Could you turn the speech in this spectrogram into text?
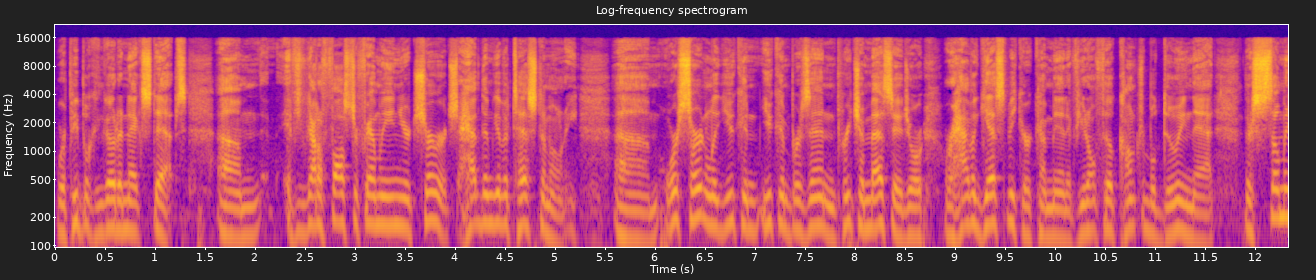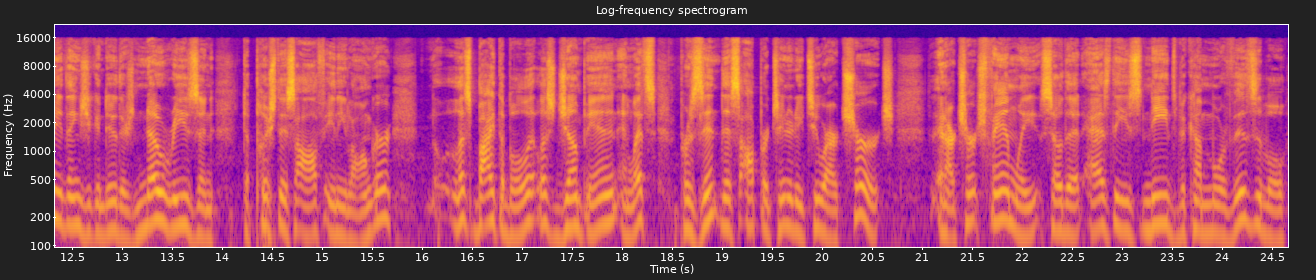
where people can go to next steps. Um, if you've got a foster family in your church, have them give a testimony, um, or certainly you can you can present and preach a message, or or have a guest speaker come in if you don't feel comfortable doing that. There's so many things you can do. There's no reason to push this off any longer. Let's bite the bullet, let's jump in, and let's present this opportunity to our church and our church family, so that as these needs become more visible,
